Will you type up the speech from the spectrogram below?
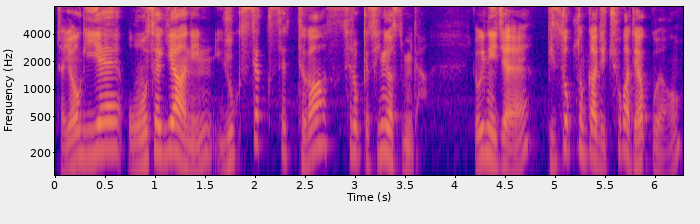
자 여기에 5색이 아닌 6색 세트가 새롭게 생겼습니다. 여기는 이제 빛속성까지 추가되었고요.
